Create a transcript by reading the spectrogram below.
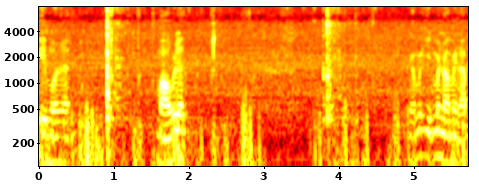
กินหมดเลยเหมาไปเลยยังไม่อิ่มไม่นนอนไม่หลับ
